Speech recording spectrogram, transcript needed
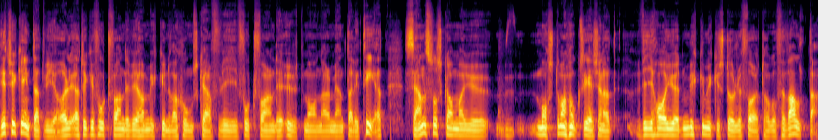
Det tycker jag inte att vi gör. Jag tycker fortfarande vi har mycket innovationskraft. Vi fortfarande utmanar mentalitet. Sen så ska man ju, måste man också erkänna att vi har ju ett mycket, mycket större företag att förvalta.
